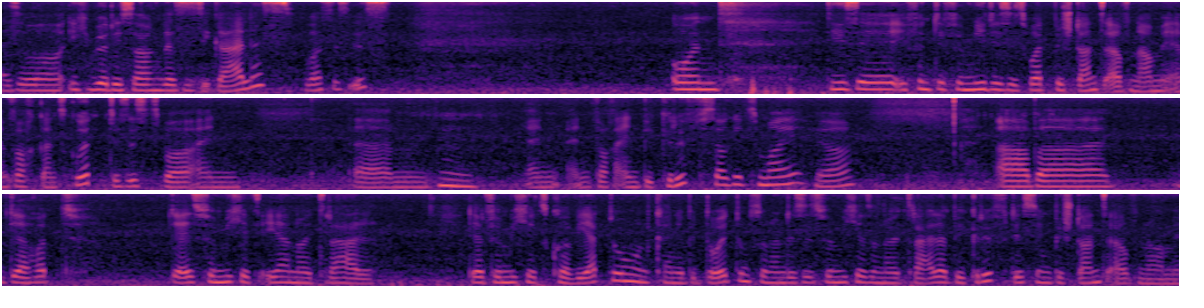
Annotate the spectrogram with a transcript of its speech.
Also ich würde sagen, dass es egal ist, was es ist. Und diese, ich finde für mich dieses Wort Bestandsaufnahme einfach ganz gut. Das ist zwar ein, ähm, hm, ein einfach ein Begriff, sage ich jetzt mal, ja, aber der hat, der ist für mich jetzt eher neutral. Der hat für mich jetzt keine Wertung und keine Bedeutung, sondern das ist für mich also ein neutraler Begriff, deswegen Bestandsaufnahme.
